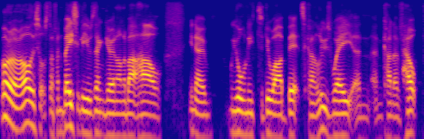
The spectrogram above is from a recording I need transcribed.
blah, blah, blah, all this sort of stuff." And basically, he was then going on about how you know we all need to do our bit to kind of lose weight and and kind of help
